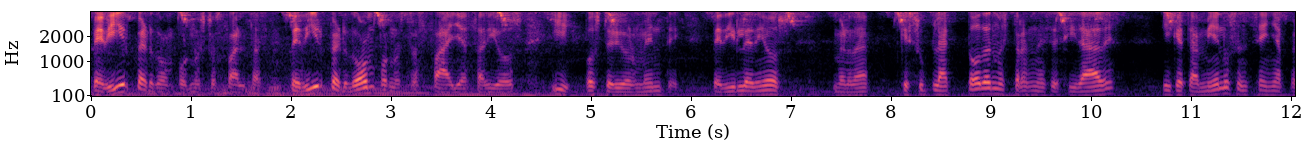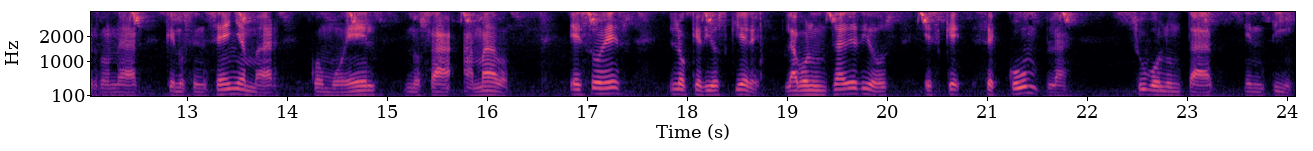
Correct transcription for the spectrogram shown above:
Pedir perdón por nuestras faltas, pedir perdón por nuestras fallas a Dios y posteriormente pedirle a Dios, ¿verdad? Que supla todas nuestras necesidades y que también nos enseña a perdonar, que nos enseña a amar como Él nos ha amado. Eso es lo que Dios quiere. La voluntad de Dios es que se cumpla su voluntad en ti.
